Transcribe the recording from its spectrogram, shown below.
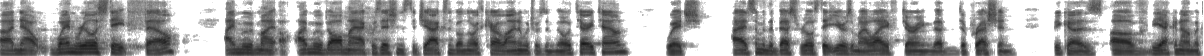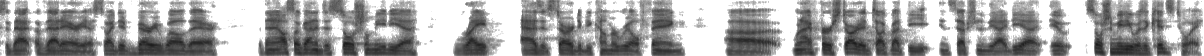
Uh, now, when real estate fell, I moved my I moved all my acquisitions to Jacksonville, North Carolina, which was a military town. Which I had some of the best real estate years of my life during the depression because of the economics of that of that area. So I did very well there. But then I also got into social media right as it started to become a real thing. Uh, when I first started, talk about the inception of the idea, it, social media was a kid's toy.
